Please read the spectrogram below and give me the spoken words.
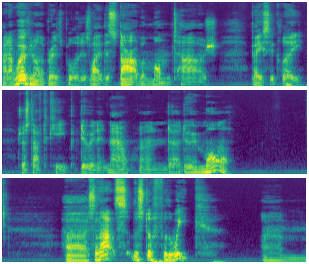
And I'm working on the principle that it's like the start of a montage basically just have to keep doing it now and uh, doing more. Uh, so that's the stuff for the week. Um,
